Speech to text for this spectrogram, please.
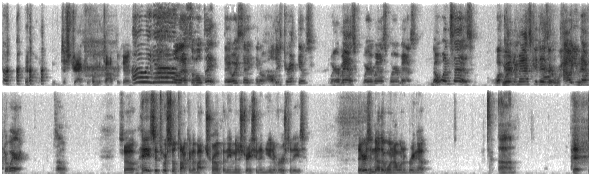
Distract you from the topic. Huh? Oh my god! Well, that's the whole thing. They always say, you know, all these directives: wear a mask, wear a mask, wear a mask. No one says what Wear- kind of mask it is or how you have to wear it. So, So, hey, since we're still talking about Trump and the administration and universities, there is another one I want to bring up. Um, that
